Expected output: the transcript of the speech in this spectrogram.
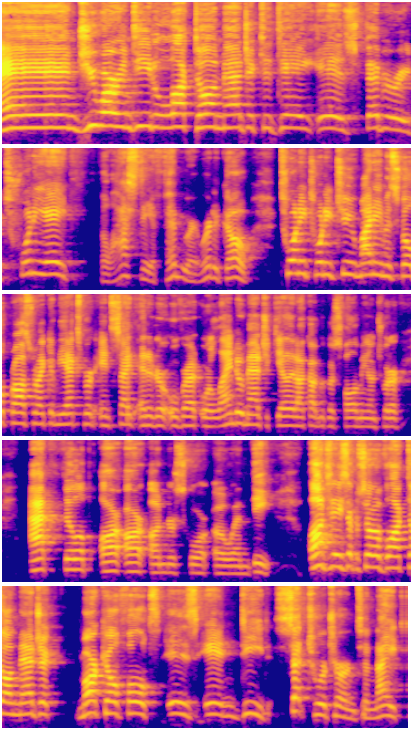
And you are indeed locked on magic. Today is February 28th, the last day of February. Where'd it go? 2022. My name is Philip Rossman. I'm the expert and site editor over at OrlandoMagicDaily.com. Of course, follow me on Twitter at PhilipRR underscore OMD. On today's episode of Locked On Magic, Markelle Fultz is indeed set to return tonight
